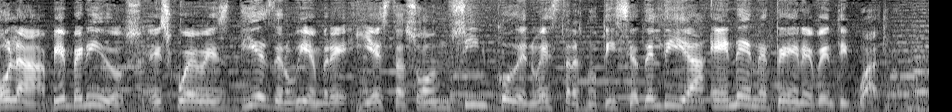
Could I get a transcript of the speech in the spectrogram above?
Hola, bienvenidos. Es jueves 10 de noviembre y estas son cinco de nuestras noticias del día en NTN 24.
